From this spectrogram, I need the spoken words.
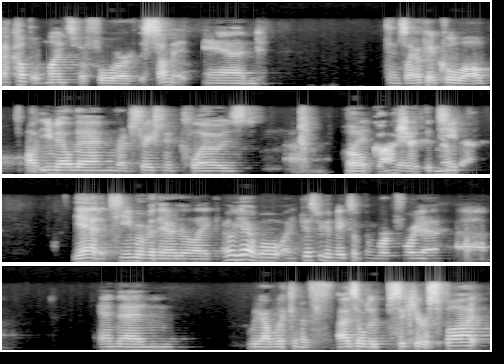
a, couple months before the summit, and then it's like, okay, cool. I'll, I'll email them. Registration had closed. Um, oh gosh, they, I didn't team, know that. Yeah, the team over there, they're like, oh yeah, well, I guess we can make something work for you. Um, and then we were able to kind of, I was able to secure a spot,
